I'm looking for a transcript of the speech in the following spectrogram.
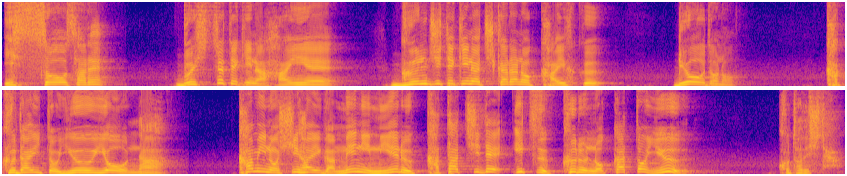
一掃され、物質的な繁栄、軍事的な力の回復、領土の拡大というような神の支配が目に見える形でいつ来るのかということでした。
